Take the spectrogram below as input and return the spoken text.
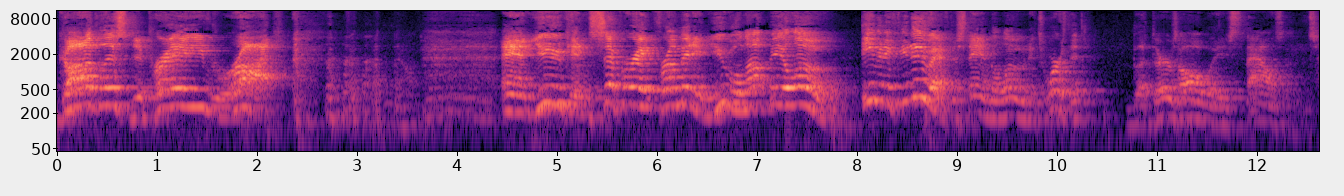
godless, depraved rot. and you can separate from it, and you will not be alone. Even if you do have to stand alone, it's worth it. But there's always thousands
